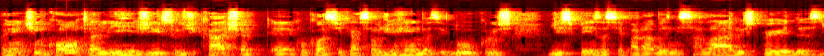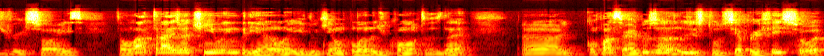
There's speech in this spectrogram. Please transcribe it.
a gente encontra ali registros de caixa é, com classificação de rendas e lucros, despesas separadas em salários, perdas, diversões. Então lá atrás já tinha o um embrião aí do que é um plano de contas, né? Uh, com o passar dos anos, isso tudo se aperfeiçoa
